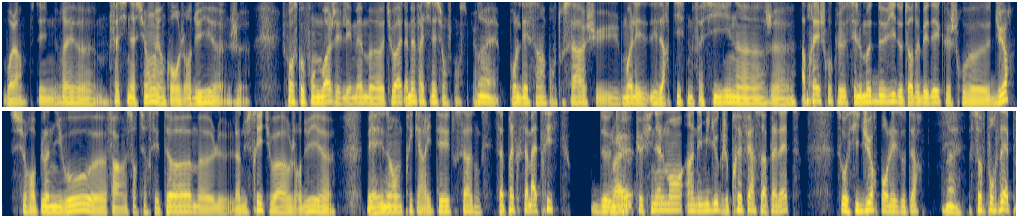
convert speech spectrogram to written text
Voilà, c'était une vraie euh, fascination et encore aujourd'hui, euh, je, je pense qu'au fond de moi, j'ai les mêmes, euh, tu vois, la même fascination, je pense. Ouais. pour le dessin, pour tout ça. Je suis, moi, les, les artistes me fascinent. euh, Je... Après, je trouve que c'est le mode de vie d'auteur de BD que je trouve euh, dur sur plein de niveaux. euh, Enfin, sortir ses tomes, l'industrie, tu vois, aujourd'hui, euh, mais il y a énormément de précarité, tout ça. Donc, ça presque ça m'attriste de que finalement un des milieux que je préfère sur la planète soit aussi dur pour les auteurs. Ouais. Sauf pour Zep,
